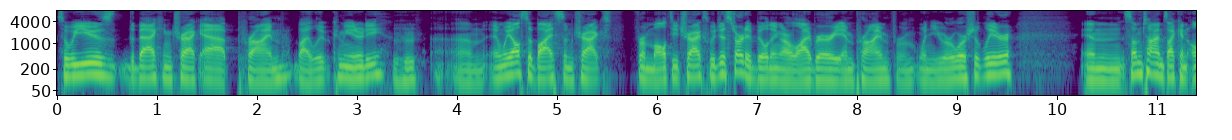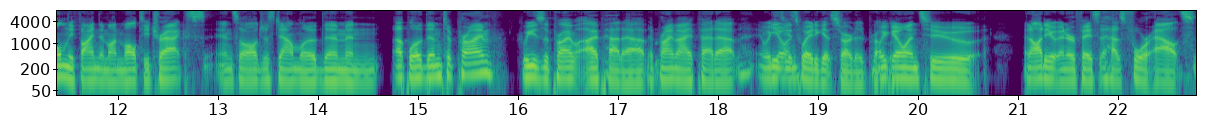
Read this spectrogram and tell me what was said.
So we use the backing track app Prime by Loop Community, Mhm. um, and we also buy some tracks from multi tracks. We just started building our library in Prime from when you were worship leader, and sometimes I can only find them on multi tracks, and so I'll just download them and upload them to Prime, We use the Prime iPad app, the Prime iPad app, and we go easiest in- way to get started. Probably. we go into an audio interface that has four outs,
